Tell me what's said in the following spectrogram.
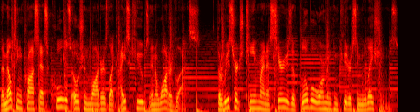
The melting process cools ocean waters like ice cubes in a water glass the research team ran a series of global warming computer simulations.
